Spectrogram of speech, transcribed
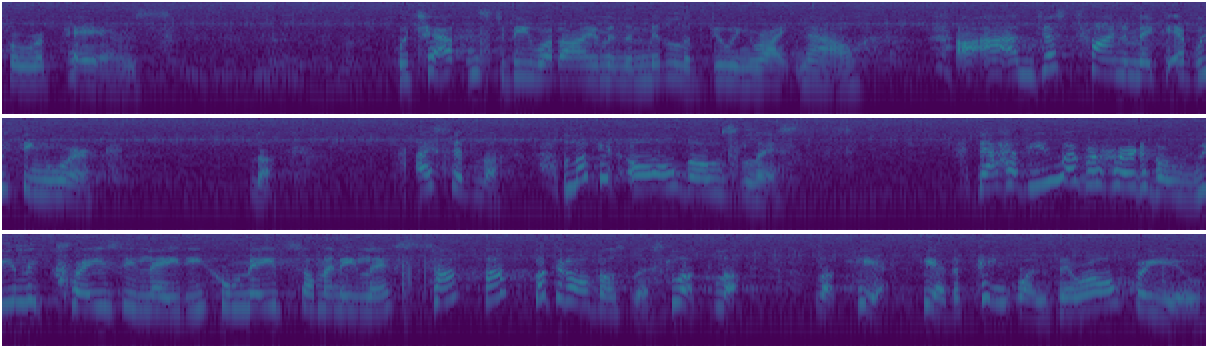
for repairs, which happens to be what I am in the middle of doing right now. I- I'm just trying to make everything work. Look, I said, look, look at all those lists. Now, have you ever heard of a really crazy lady who made so many lists, huh? huh? Look at all those lists. Look, look, look, here, here, the pink ones, they're all for you.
